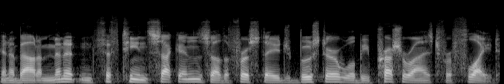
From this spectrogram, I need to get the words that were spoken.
In about a minute and 15 seconds, uh, the first stage booster will be pressurized for flight.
